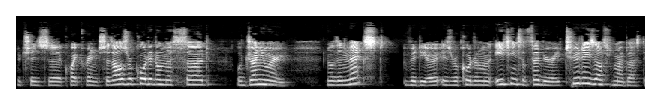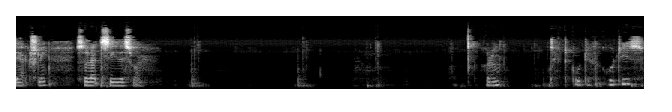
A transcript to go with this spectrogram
which is uh, quite cringe. So that was recorded on the third of January. Now the next video is recorded on the 18th of February, two days after my birthday, actually. So let's see this one. Hold on. Technical difficulties.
